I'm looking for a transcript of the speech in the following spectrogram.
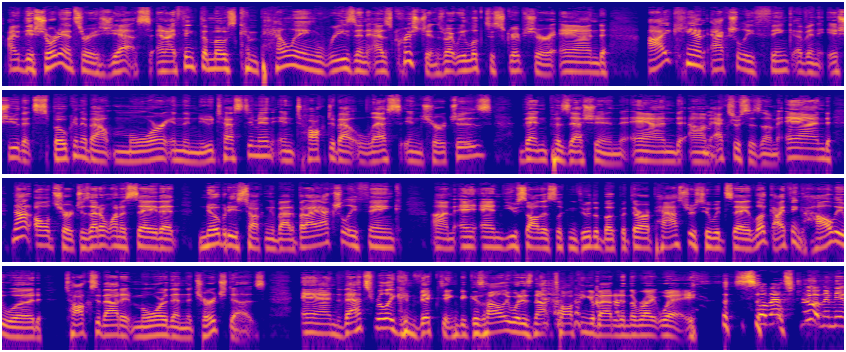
I, the short answer is yes. And I think the most compelling reason as Christians, right, we look to scripture and I can't actually think of an issue that's spoken about more in the New Testament and talked about less in churches than possession and um, mm-hmm. exorcism. And not all churches. I don't want to say that nobody's talking about it, but I actually think, um, and, and you saw this looking through the book, but there are pastors who would say, look, I think Hollywood talks about it more than the church does. And that's really convicting because Hollywood is not talking about it in the right way. so, well, that's true. I mean,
